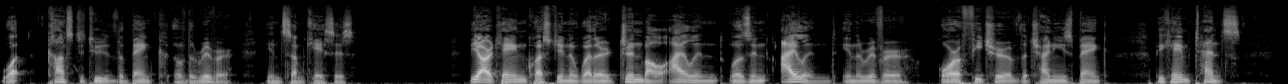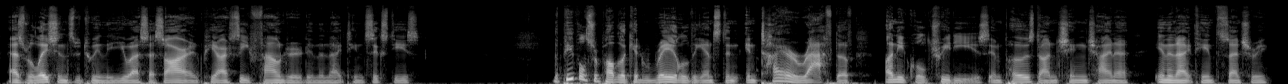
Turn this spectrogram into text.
what constituted the bank of the river in some cases. The arcane question of whether Zhenbao Island was an island in the river or a feature of the Chinese bank became tense as relations between the USSR and PRC foundered in the 1960s. The People's Republic had railed against an entire raft of unequal treaties imposed on Qing China in the 19th century.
